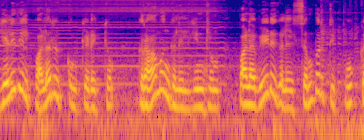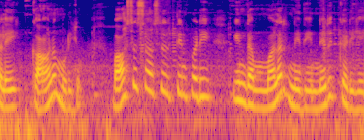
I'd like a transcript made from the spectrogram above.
எளிதில் பலருக்கும் கிடைக்கும். கிராமங்களில் இன்றும் பல வீடுகளில் செம்பருத்தி பூக்களை காண முடியும். வாஸ்து சாஸ்திரத்தின்படி இந்த மலர் நிதி நெருக்கடியை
